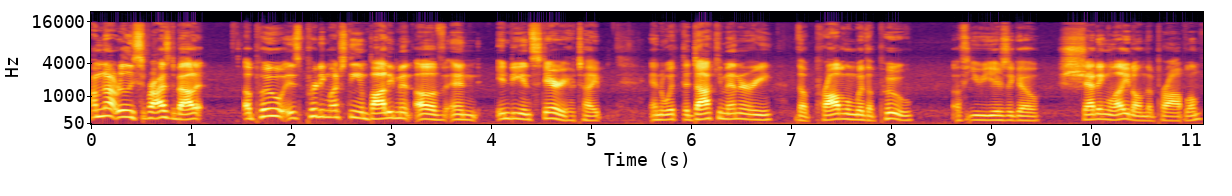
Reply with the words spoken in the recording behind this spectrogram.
I'm not really surprised about it. Apu is pretty much the embodiment of an Indian stereotype, and with the documentary The Problem with Apu a few years ago shedding light on the problem,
